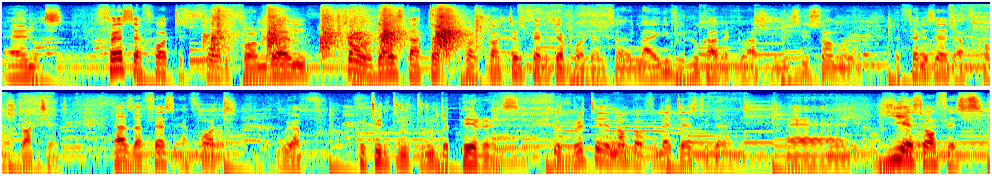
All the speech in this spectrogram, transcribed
And first effort is for, from them, some of them started constructing furniture for themselves. Like if you look at the classroom, you see some of the furniture they have constructed. That's the first effort we have putting through through the parents. We've written a number of letters to the uh, GES office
